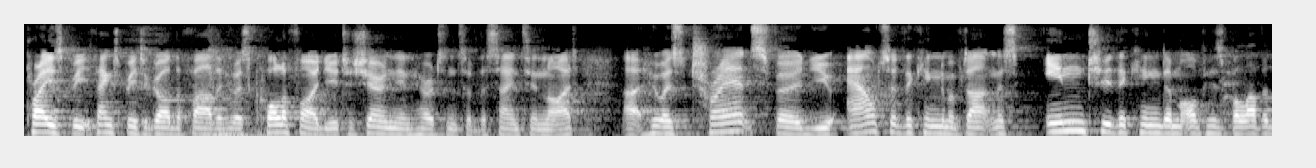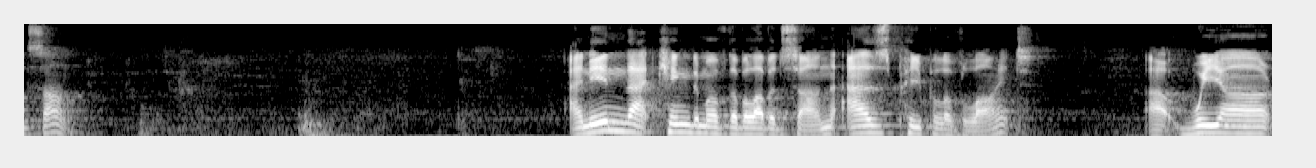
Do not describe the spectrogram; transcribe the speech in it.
praise be, thanks be to God the Father who has qualified you to share in the inheritance of the saints in light, uh, who has transferred you out of the kingdom of darkness into the kingdom of his beloved Son. And in that kingdom of the beloved Son, as people of light, uh, we are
